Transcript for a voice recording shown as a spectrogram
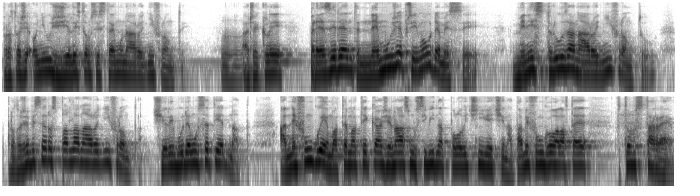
Protože oni už žili v tom systému Národní fronty. A řekli, prezident nemůže přijmout demisi ministrů za Národní frontu, protože by se rozpadla Národní fronta, čili bude muset jednat. A nefunguje matematika, že nás musí být nadpoloviční většina. Ta by fungovala v, té, v tom starém.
